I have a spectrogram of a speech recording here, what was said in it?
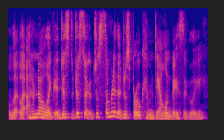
i don't know like it just just just somebody that just broke him down basically.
